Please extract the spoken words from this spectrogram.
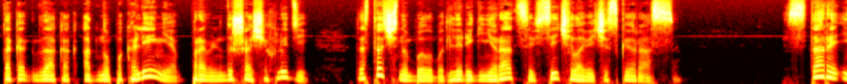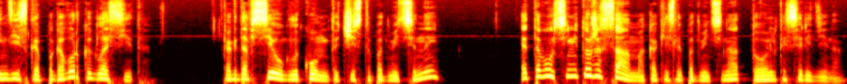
так когда как одно поколение правильно дышащих людей достаточно было бы для регенерации всей человеческой расы. Старая индийская поговорка гласит, когда все углы комнаты чисто подметены, это вовсе не то же самое, как если подметена только середина.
